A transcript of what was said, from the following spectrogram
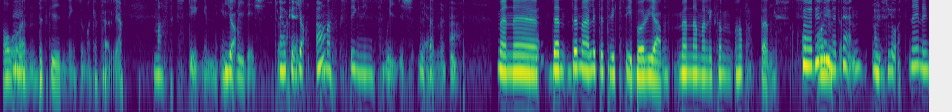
och Mm. en beskrivning som man kan följa. Maskstygn in Ja. Swedish. Tror jag. Okej. Ja, Ja. maskstygning Swedish, det Yes. stämmer. Ja. Men eh, den, den är lite trixig i början, men när man liksom har satt den. Fördelen med den, oj Mm. förlåt, Nej, nej,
